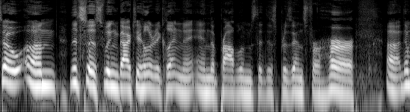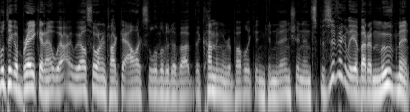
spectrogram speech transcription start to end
So um, let's uh, swing back to Hillary Clinton and the problems that this presents for her. Uh, then we'll take a break, and I, we also want to talk to Alex a little bit about the coming Republican convention and specifically about a movement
